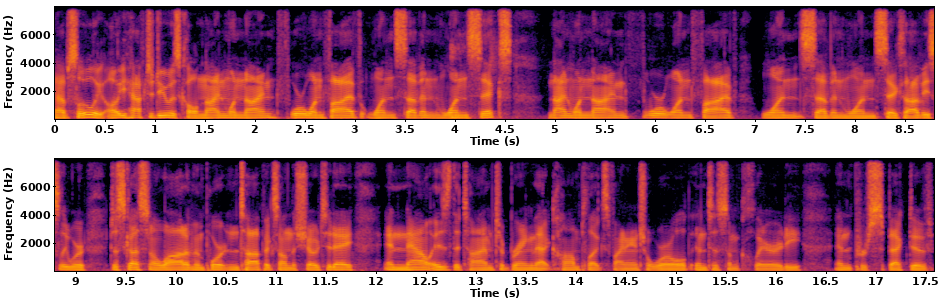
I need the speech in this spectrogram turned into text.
Absolutely. All you have to do is call 919 415 1716. 919 415 1716. Obviously, we're discussing a lot of important topics on the show today, and now is the time to bring that complex financial world into some clarity and perspective.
